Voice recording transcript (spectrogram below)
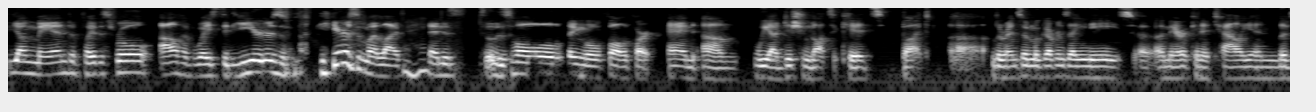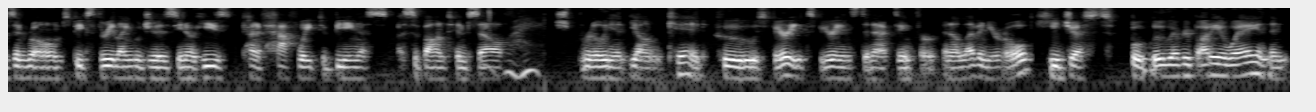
young man to play this role, I'll have wasted years of years of my life, right. and this, so this whole thing will fall apart. And um, we auditioned lots of kids, but uh, Lorenzo McGovern Zaini, uh, American Italian, lives in Rome, speaks three languages. You know, he's kind of halfway to being a, a savant himself. Right. Brilliant young kid who's very experienced in acting for an 11 year old. He just blew everybody away and then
